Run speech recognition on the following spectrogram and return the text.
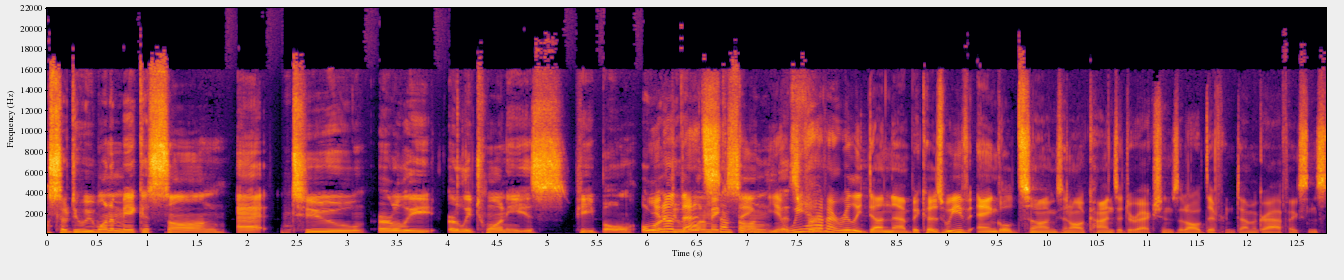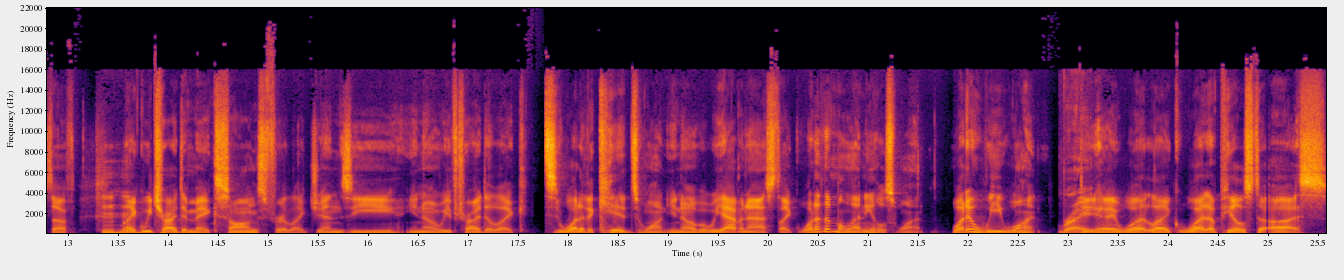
So do we want to make a song at two early early twenties people, or you know, do we want to make a song? yeah, we for- haven't really done that because we've angled songs in all kinds of directions at all different demographics and stuff. Mhm. Like we tried to make songs for like Gen Z. You know, we've tried to like what do the kids want? You know, but we haven't asked like what do the millennials want? What do we want? right. Hey, what like what appeals to us?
